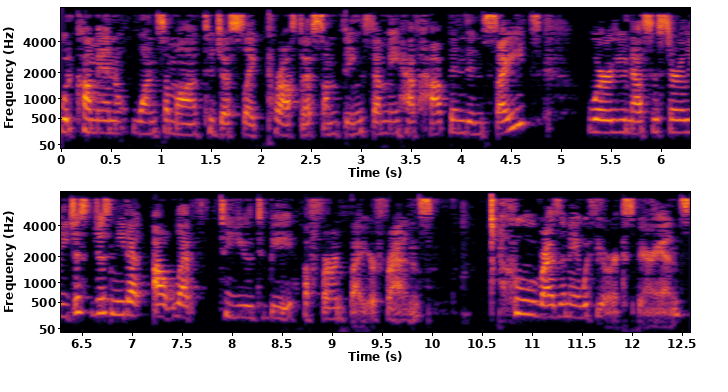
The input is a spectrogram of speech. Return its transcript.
would come in once a month to just like process some things that may have happened in sites where you necessarily just just need an outlet to you to be affirmed by your friends who resonate with your experience.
